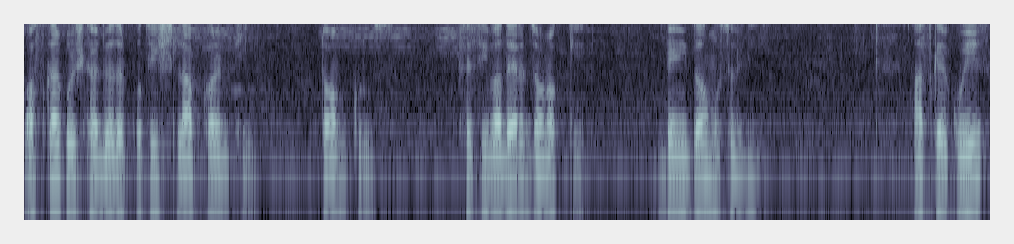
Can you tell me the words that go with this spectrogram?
Oscar পুরস্কার দুই হাজার পঁচিশ লাভ করেন কি? Tom Cruise. ফেসিবাদের জনক কে? বেনিতো মুসলিনি। আজকের কুইজ,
